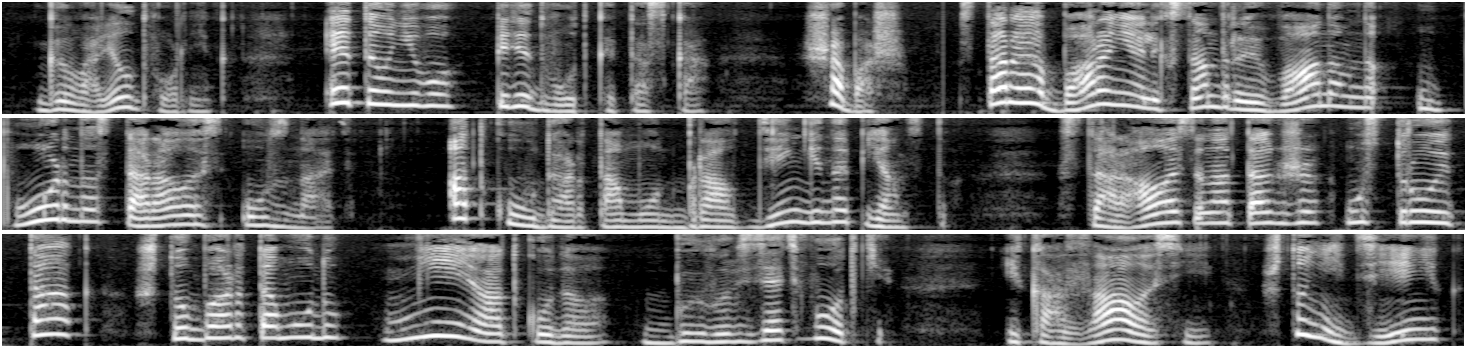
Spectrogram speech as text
— говорил дворник. «Это у него перед водкой тоска. Шабаш». Старая барыня Александра Ивановна упорно старалась узнать, Откуда Артамон брал деньги на пьянство? Старалась она также устроить так, чтобы Артамону неоткуда было взять водки. И казалось ей, что ни денег,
